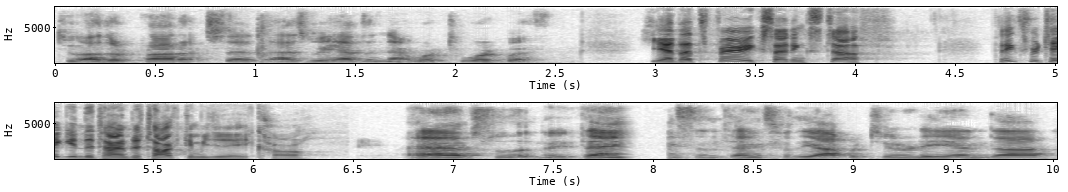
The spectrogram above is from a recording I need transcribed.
to other products that, as we have the network to work with. Yeah, that's very exciting stuff. Thanks for taking the time to talk to me today, Carl. Absolutely. Thanks. And thanks for the opportunity. And uh,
